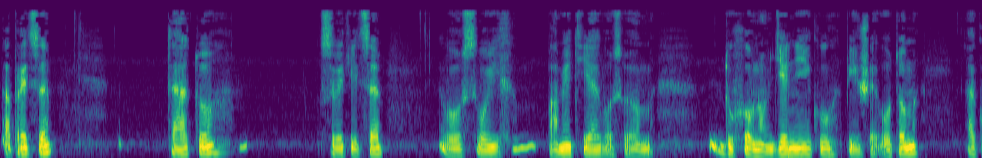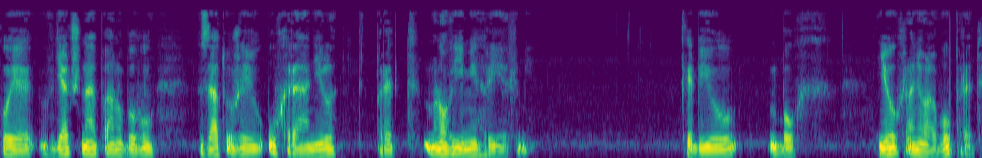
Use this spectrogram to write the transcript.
A predsa táto svetica vo svojich pamätiach, vo svojom duchovnom denníku píše o tom, ako je vďačná Pánu Bohu za to, že ju uchránil pred mnohými hriechmi. Keby ju Boh neuchraňoval vopred,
